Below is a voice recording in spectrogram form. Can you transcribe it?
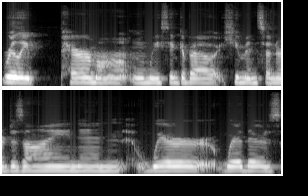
really paramount when we think about human-centered design and where where there's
